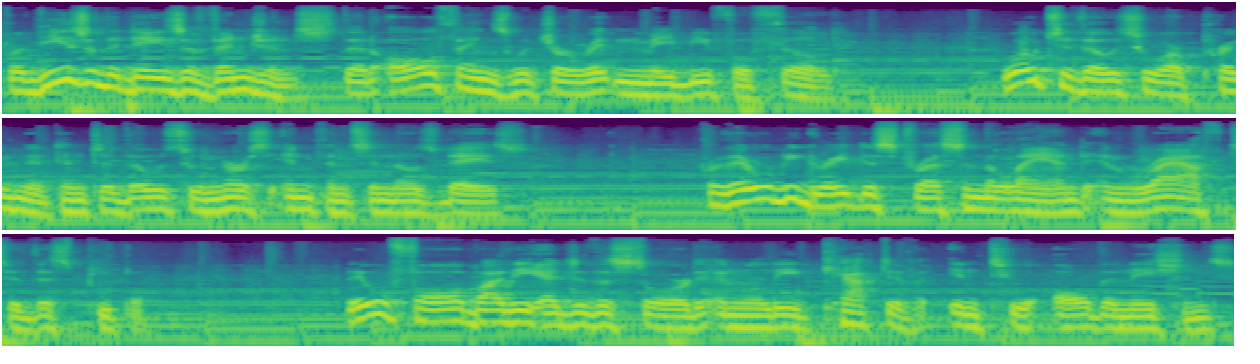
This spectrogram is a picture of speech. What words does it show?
For these are the days of vengeance, that all things which are written may be fulfilled. Woe to those who are pregnant and to those who nurse infants in those days. For there will be great distress in the land and wrath to this people. They will fall by the edge of the sword and will lead captive into all the nations.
